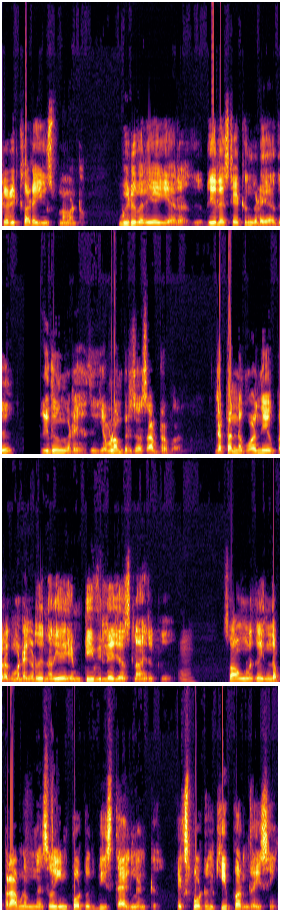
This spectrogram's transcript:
கிரெடிட் கார்டே யூஸ் பண்ண மாட்டான். வீடு வரையே ஏறாது. ரியல் எஸ்டேட்டும் கிடையாது. இதுவும் கிடையாது. எவ்வளோ பெருசாக சாப்பிட்ற போகிறாங்க ஜப்பானில் குழந்தைய பிறக்க மாட்டேங்கிறது நிறைய எம்டி வில்லேஜஸ்லாம் இருக்குது ஸோ அவங்களுக்கு இந்த problem so import will be stagnant export will keep on rising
